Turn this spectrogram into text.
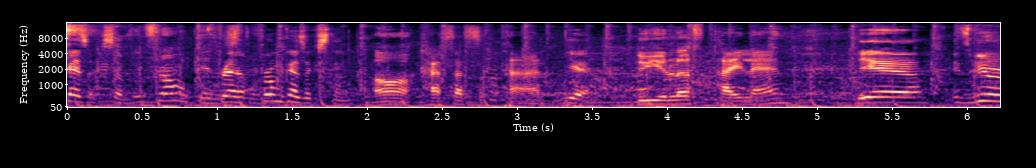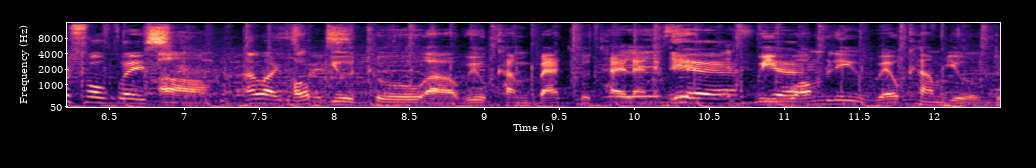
Kazakhstan. From Kazakhstan. From Kazakhstan. อ๋อคาซัคสถาน Yeah. Do you love Thailand Yeah, it's beautiful place. อ๋อ I like this Hope place. you too uh, will come back to Thailand again. Yeah, We yeah. warmly welcome you to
